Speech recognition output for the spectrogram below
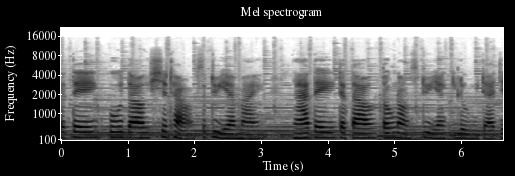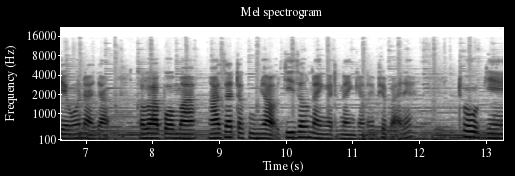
တသိန်း9800စတုရန်မိုင်9သိန်း13000စတုရန်ကီလိုမီတာကျယ်ဝန်းတာကြောင့်ကမ္ဘာပေါ်မှာ52ခုမြောက်အကြီးဆုံးနိုင်ငံတစ်နိုင်ငံလည်းဖြစ်ပါတယ်။ထို့အပြင်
